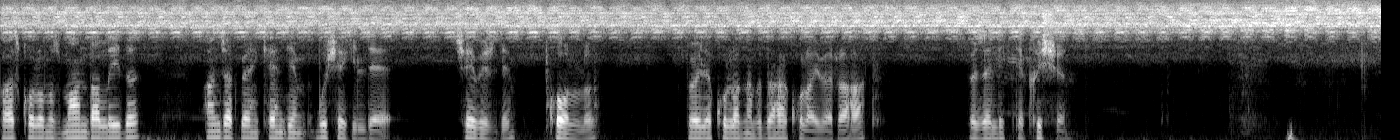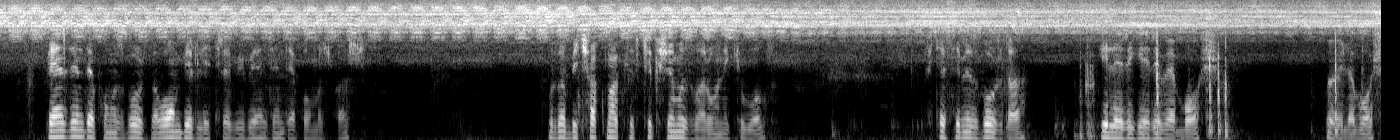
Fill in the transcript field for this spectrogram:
Gaz kolumuz mandallıydı. Ancak ben kendim bu şekilde çevirdim. Kollu. Böyle kullanımı daha kolay ve rahat. Özellikle kışın. Benzin depomuz burada. 11 litre bir benzin depomuz var. Burada bir çakmaklık çıkışımız var 12 volt. Vitesimiz burada. İleri geri ve boş. Böyle boş.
